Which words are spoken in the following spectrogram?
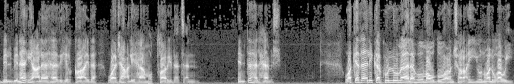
بالبناء على هذه القاعدة وجعلها مضطردة انتهى الهامش. وكذلك كل ما له موضوع شرعي ولغوي.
